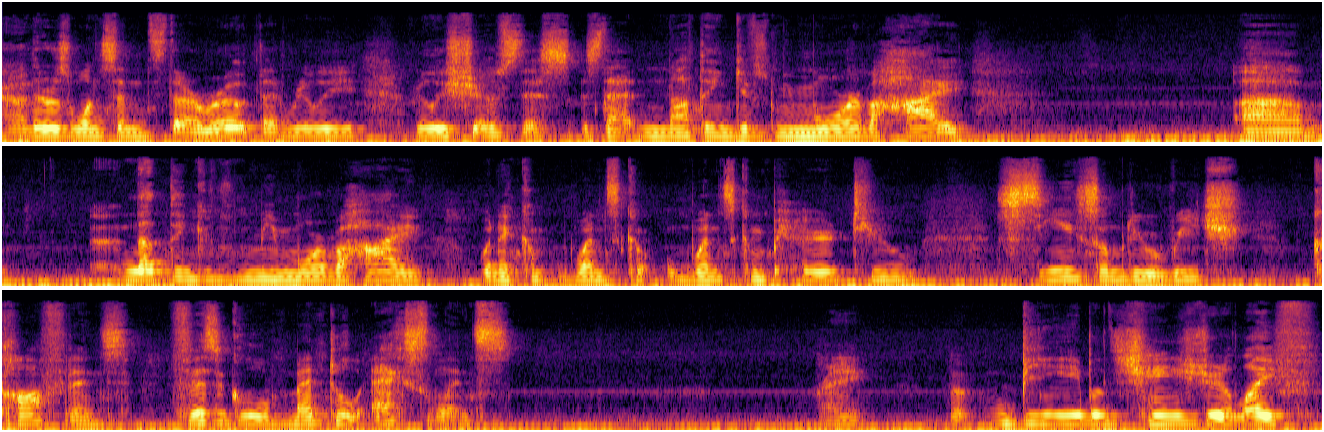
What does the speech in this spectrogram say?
uh, there was one sentence that I wrote that really, really shows this: is that nothing gives me more of a high. Um, nothing gives me more of a high when it com- when's, when's compared to seeing somebody reach confidence, physical, mental excellence, right? Being able to change your life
